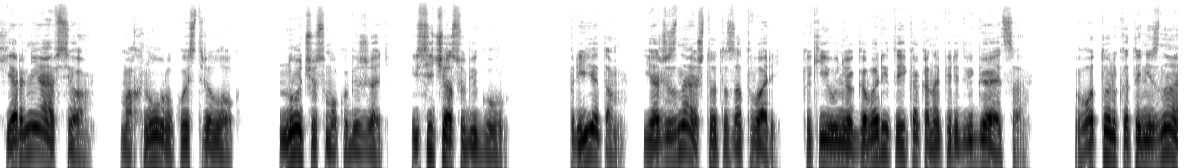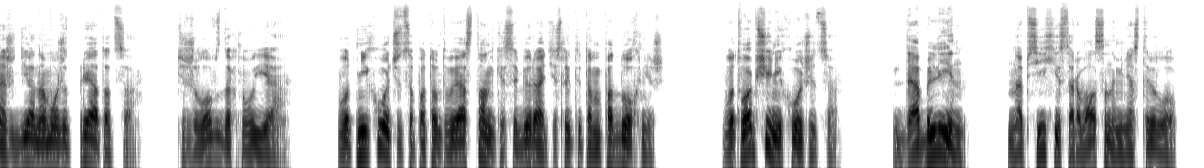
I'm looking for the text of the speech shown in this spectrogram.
Херня все, махнул рукой стрелок. Ночью смог убежать, и сейчас убегу. При этом я же знаю, что это за тварь, какие у нее габариты и как она передвигается. Вот только ты не знаешь, где она может прятаться. Тяжело вздохнул я. Вот не хочется потом твои останки собирать, если ты там подохнешь. Вот вообще не хочется. Да блин. На психе сорвался на меня стрелок.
